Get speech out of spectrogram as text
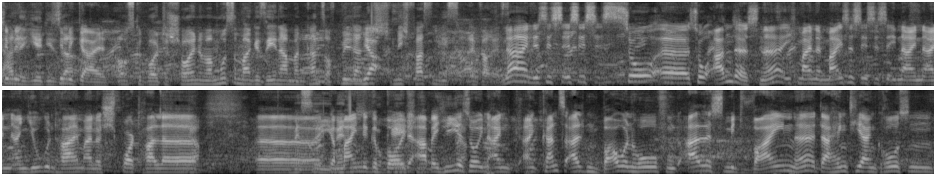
ziemlich, Halle hier, diese ziemlich geil. ausgebaute Scheune. Man muss es mal gesehen haben, man kann es auf Bildern Ja. nicht, nicht fassen, wie es einfach ist. Nein, es ist, es ist, so, äh, so anders. Ne? Ich meine, meistens ist es in ein, ein, ein Jugendheim, einer Sporthalle, Messe, äh, Event, Gemeindegebäude, aber hier Ja. so in einen, einen ganz alten Bauernhof und alles mit Wein. Ne? Da hängt hier ein großen,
